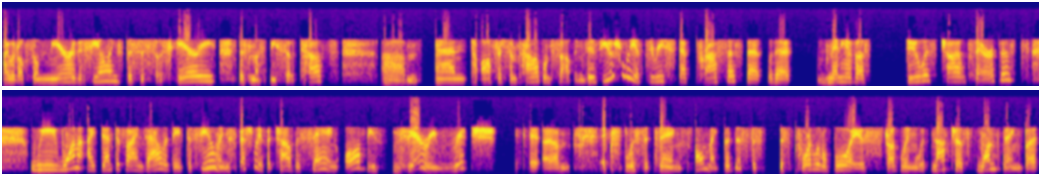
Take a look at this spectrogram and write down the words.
I would also mirror the feelings. This is so scary. This must be so tough. Um, and to offer some problem solving. There's usually a three step process that that many of us do as child therapists. We want to identify and validate the feeling, especially if a child is saying all these very rich um, explicit things. Oh my goodness, this this poor little boy is struggling with not just one thing, but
